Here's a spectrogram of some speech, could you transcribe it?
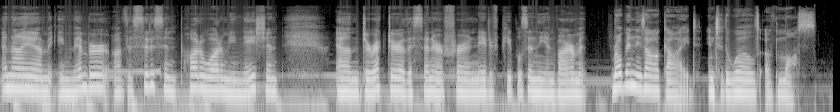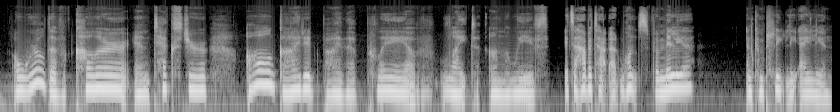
and I am a member of the Citizen Potawatomi Nation and director of the Center for Native Peoples in the Environment. Robin is our guide into the world of moss. A world of color and texture, all guided by the play of light on the leaves. It's a habitat at once familiar and completely alien.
